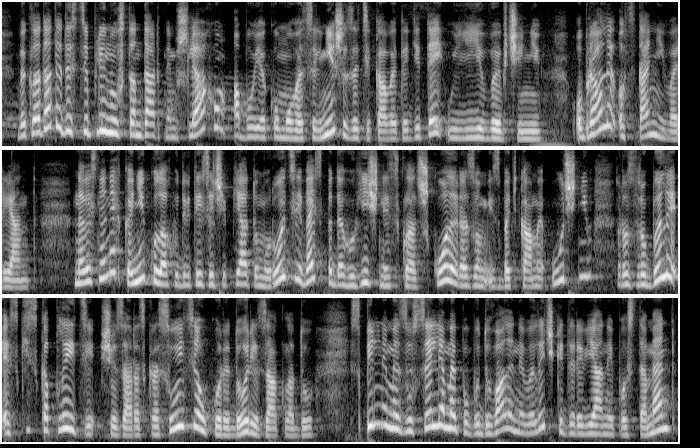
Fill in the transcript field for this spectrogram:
– викладати дисципліну стандартним шляхом або якомога сильніше зацікавити дітей у її вивченні. Обрали останній варіант. На весняних канікулах у 2005 році весь педагогічний склад школи разом із батьками учнів розробили ескіз каплиці, що зараз красується у коридорі закладу. Спільними зусиллями побудували невеличкий дерев'яний постамент,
